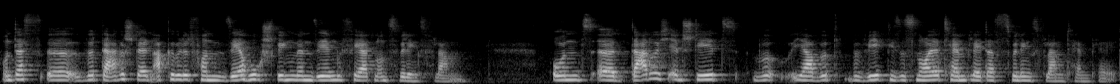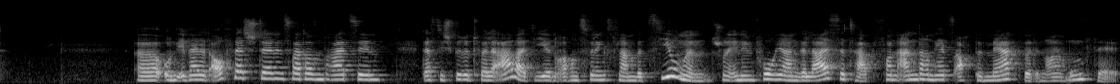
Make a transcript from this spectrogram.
Und das äh, wird dargestellt und abgebildet von sehr hochschwingenden Seelengefährten und Zwillingsflammen. Und äh, dadurch entsteht, ja, wird bewegt dieses neue Template, das Zwillingsflammen-Template. Äh, und ihr werdet auch feststellen in 2013, dass die spirituelle Arbeit, die ihr in euren Zwillingsflammen-Beziehungen schon in den Vorjahren geleistet habt, von anderen jetzt auch bemerkt wird in eurem Umfeld.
